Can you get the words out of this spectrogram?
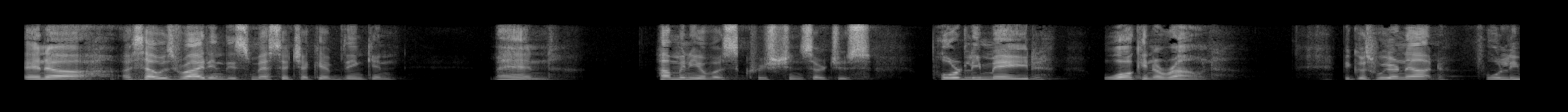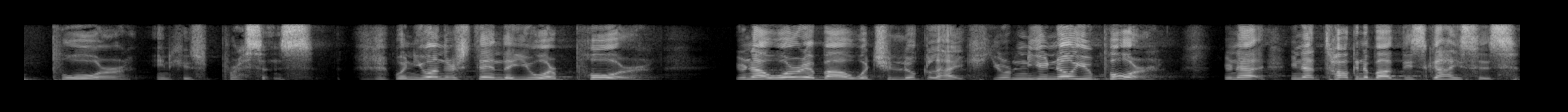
And uh, as I was writing this message, I kept thinking, man, how many of us Christians are just poorly made walking around? Because we are not fully poor in His presence. When you understand that you are poor, you're not worried about what you look like. You're, you know you're poor. You're not, you're not talking about disguises.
